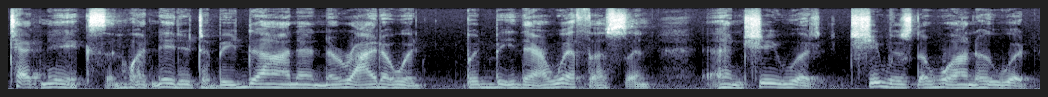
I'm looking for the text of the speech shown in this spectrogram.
techniques and what needed to be done, and the writer would would be there with us, and and she would she was the one who would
